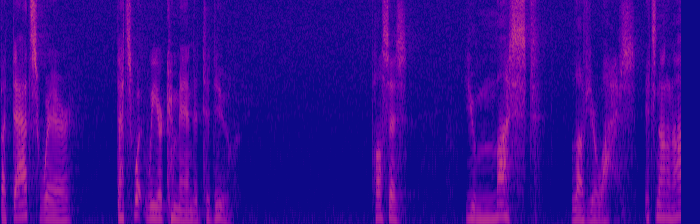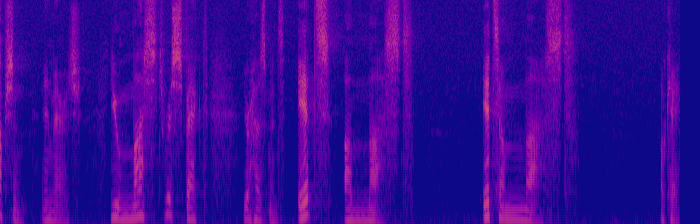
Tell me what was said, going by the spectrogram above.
But that's where, that's what we are commanded to do. Paul says, you must love your wives. It's not an option in marriage. You must respect your husbands. It's a must. It's a must. Okay.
